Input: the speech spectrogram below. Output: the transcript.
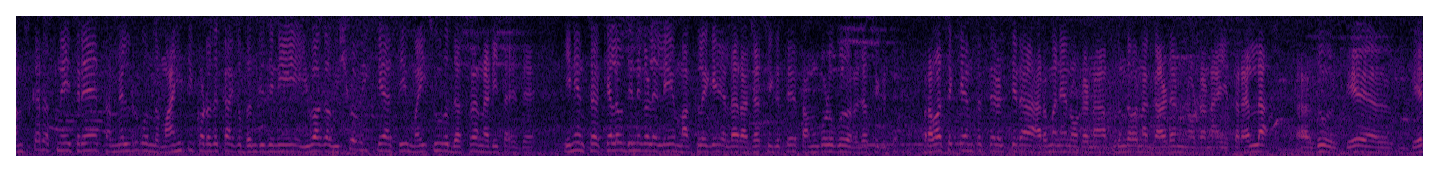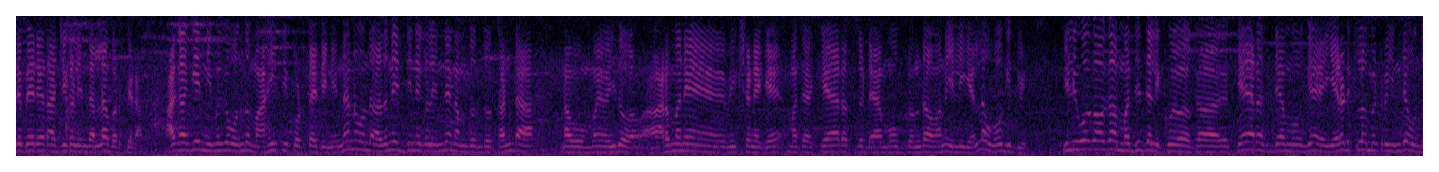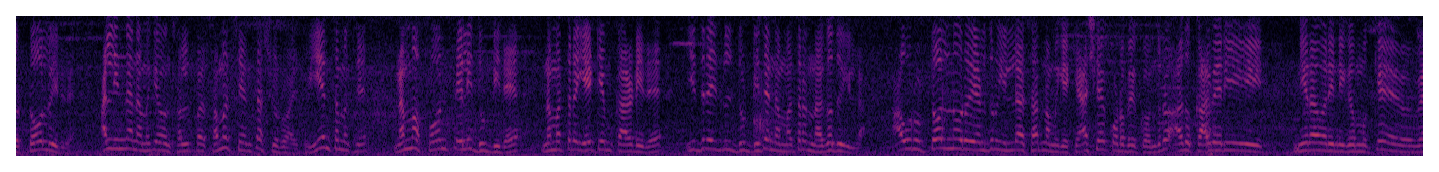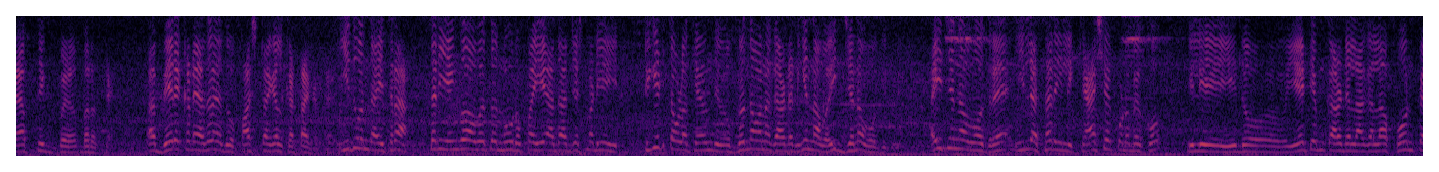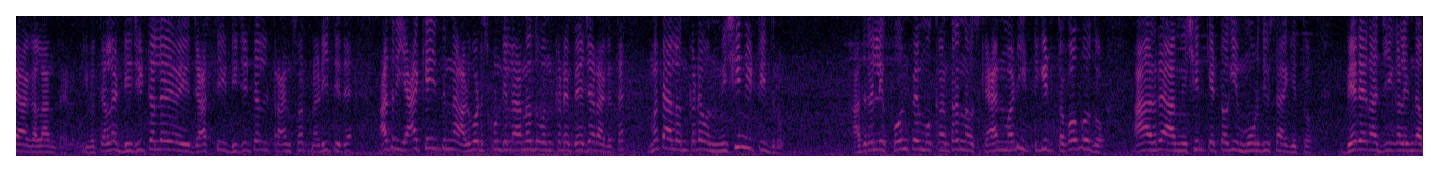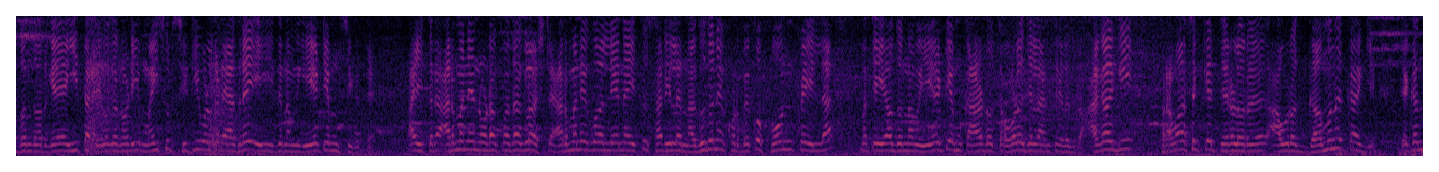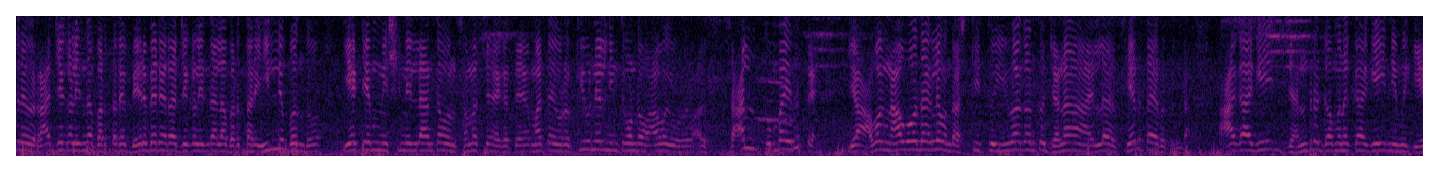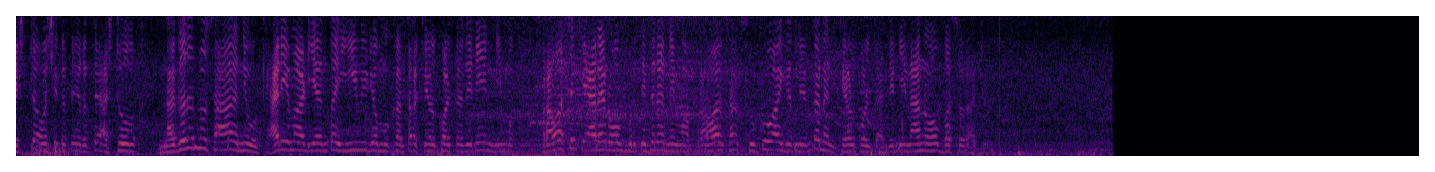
ನಮಸ್ಕಾರ ಸ್ನೇಹಿತರೆ ತಮ್ಮೆಲ್ಲರಿಗೂ ಒಂದು ಮಾಹಿತಿ ಕೊಡೋದಕ್ಕಾಗಿ ಬಂದಿದ್ದೀನಿ. ಇವಾಗ ವಿಶ್ವವಿಖ್ಯಾತಿ ಮೈಸೂರು ದಸರಾ ನಡೀತಾ ಇದೆ. ಇನ್ನೇನು ಸರ್, ಕೆಲವು ದಿನಗಳಲ್ಲಿ ಮಕ್ಕಳಿಗೆ ಎಲ್ಲ ರಜಾ ಸಿಗುತ್ತೆ, ತಮ್ಗಳಿಗೂ ರಜಾ ಸಿಗುತ್ತೆ. ಪ್ರವಾಸಕ್ಕೆ ಅಂತ ಹೇಳ್ತೀರಾ, ಅರಮನೆ ನೋಡೋಣ, ಬೃಂದಾವನ ಗಾರ್ಡನ್ ನೋಡೋಣ, ಈ ಥರ ಎಲ್ಲ, ಅದು ಬೇರೆ ಬೇರೆ ರಾಜ್ಯಗಳಿಂದೆಲ್ಲ ಬರ್ತೀರಾ? ಹಾಗಾಗಿ ನಿಮಗೆ ಒಂದು ಮಾಹಿತಿ ಕೊಡ್ತಾ ಇದ್ದೀನಿ. ನಾನು ಒಂದು ಹದಿನೈದು ದಿನಗಳಿಂದ ನಮ್ಮದೊಂದು ತಂಡ, ನಾವು ಇದು ಅರಮನೆ ವೀಕ್ಷಣೆಗೆ, ಮತ್ತು K R S dam, Brindavan ಇಲ್ಲಿಗೆಲ್ಲ ಹೋಗಿದ್ವಿ. ಇಲ್ಲಿ ಹೋಗುವಾಗ ಮಧ್ಯದಲ್ಲಿ ಕೆ ಆರ್ ಎಸ್ ಡ್ಯಾಮುಗೆ ಎರಡು ಕಿಲೋಮೀಟ್ರ್ ಹಿಂದೆ ಒಂದು ಟೋಲು ಇದೆ. ಅಲ್ಲಿಂದ ನಮಗೆ ಒಂದು ಸ್ವಲ್ಪ ಸಮಸ್ಯೆ ಅಂತ ಶುರುವಾಯಿತು. ಏನು ಸಮಸ್ಯೆ? ನಮ್ಮ ಫೋನ್ಪೇಲಿ ದುಡ್ಡಿದೆ, ನಮ್ಮ ಹತ್ರ ಎ ಟಿ ಎಂ ಕಾರ್ಡ್ ಇದೆ, ಇದ್ರೆ ಇದ್ರಲ್ಲಿ ದುಡ್ಡಿದೆ, ನಮ್ಮ ಹತ್ರ ನಗದು ಇಲ್ಲ. ಅವರು ಟೋಲ್ನವರು ಹೇಳಿದ್ರು, ಇಲ್ಲ ಸರ್, ನಮಗೆ ಕ್ಯಾಶೇ ಕೊಡಬೇಕು ಅಂದರು, ಅದು ಕಾವೇರಿ ನೀರಾವರಿ ನಿಗಮಕ್ಕೆ ವ್ಯಾಪ್ತಿಗೆ ಬರುತ್ತೆ. ಬೇರೆ ಕಡೆ ಆದರೆ ಅದು ಫಾಸ್ಟಾಗಿ ಅಲ್ಲಿ ಕಟ್ ಆಗುತ್ತೆ. ಇದು ಒಂದು ಐತರ ಸರಿ, ಹೆಂಗೋ ಅವತ್ತು ನೂರು ರೂಪಾಯಿ ಅದು ಅಡ್ಜಸ್ಟ್ ಮಾಡಿ ಟಿಕೆಟ್ ತೊಗೊಳಕ್ಕೆ ಒಂದು ಬೃಂದಾವನ ಗಾರ್ಡನ್ಗೆ ನಾವು ಐದು ಜನ ಹೋಗಿದ್ವಿ. ಐದು ಜನ ಹೋದರೆ, ಇಲ್ಲ ಸರ್, ಇಲ್ಲಿ ಕ್ಯಾಶೇ ಕೊಡಬೇಕು, ಇಲ್ಲಿ ಇದು ಎ ಟಿ ಎಂ ಕಾರ್ಡಲ್ಲಿ ಆಗಲ್ಲ ಫೋನ್ಪೇ ಆಗಲ್ಲ ಅಂತ ಹೇಳಿ. ಇವತ್ತೆಲ್ಲ ಡಿಜಿಟಲ್ ಜಾಸ್ತಿ ಡಿಜಿಟಲ್ ಟ್ರಾನ್ಸ್ಫರ್ ನಡೀತಿದೆ. ಆದರೆ ಯಾಕೆ ಇದನ್ನು ಅಳವಡಿಸ್ಕೊಂಡಿಲ್ಲ ಅನ್ನೋದು ಒಂದು ಕಡೆ ಬೇಜಾರಾಗುತ್ತೆ. ಮತ್ತು ಅಲ್ಲೊಂದು ಕಡೆ ಒಂದು ಮಿಷಿನ್ ಇಟ್ಟಿದ್ರು. ಅದರಲ್ಲಿ ಫೋನ್ಪೇ ಮುಖಾಂತರ ನಾವು ಸ್ಕ್ಯಾನ್ ಮಾಡಿ ಟಿಕೆಟ್ ತೊಗೋಬೋದು. ಆದರೆ ಆ ಮಿಷಿನ್ ಕೆಟ್ಟೋಗಿ ಮೂರು ದಿವಸ ಆಗಿತ್ತು. ಬೇರೆ ರಾಜ್ಯಗಳಿಂದ ಬಂದವ್ರಿಗೆ ಈ ಥರ ಇವಾಗ ನೋಡಿ ಮೈಸೂರು ಸಿಟಿ ಒಳಗಡೆ ಆದರೆ ಇದು ನಮಗೆ ಎ ಟಿ ಎಂ ಸಿಗುತ್ತೆ. ಈ ಥರ ಅರಮನೆ ನೋಡೋಕೆ ಹೋದಾಗಲೂ ಅಷ್ಟೇ. ಅರಮನೆಗೂ ಅಲ್ಲಿ ಏನಾಯಿತು? ಸರ್, ಇಲ್ಲ, ನಗದುನೇ ಕೊಡಬೇಕು ಫೋನ್ಪೇ ಇಲ್ಲ, ಮತ್ತು ಯಾವುದು ನಾವು ಎ ಟಿ ಎಂ ಕಾರ್ಡು ತೊಗೊಳ್ಳೋದಿಲ್ಲ ಅಂತ ಹೇಳಿದ್ರು. ಹಾಗಾಗಿ ಪ್ರವಾಸಕ್ಕೆ ತೆರಳೋರು ಅವರ ಗಮನಕ್ಕಾಗಿ, ಯಾಕಂದರೆ ರಾಜ್ಯಗಳಿಂದ ಬರ್ತಾರೆ, ಬೇರೆ ಬೇರೆ ರಾಜ್ಯಗಳಿಂದ ಎಲ್ಲ ಬರ್ತಾರೆ, ಇಲ್ಲಿ ಬಂದು ಎ ಟಿ ಎಂ ಮಿಷಿನ್ ಇಲ್ಲ ಅಂತ ಒಂದು ಸಮಸ್ಯೆ ಆಗುತ್ತೆ. ಮತ್ತು ಇವರು ಕ್ಯೂನಲ್ಲಿ ನಿಂತ್ಕೊಂಡು ಅವಾಗ ಸಾಲು ತುಂಬ ಇರುತ್ತೆ. ಅವಾಗ ನಾವು ಹೋದಾಗಲೇ ಒಂದು ಅಷ್ಟಿತ್ತು. ಇವಾಗಂತೂ ಜನ ಎಲ್ಲ ಸೇರ್ತಾ ಇರೋದ್ರಿಂದ. ಹಾಗಾಗಿ ಜನರ ಗಮನಕ್ಕಾಗಿ ನಿಮಗೆ ಎಷ್ಟು ಅವಶ್ಯಕತೆ ಇರುತ್ತೆ ಅಷ್ಟು ನಗದನ್ನು ಸಹ ನೀವು ಕ್ಯಾರಿ ಮಾಡಿ ಅಂತ ಈ ವಿಡಿಯೋ ಮುಖಾಂತರ ಕೇಳ್ಕೊಳ್ತಾ ಇದ್ದೀನಿ. ನಿಮ್ಮ ಪ್ರವಾಸಕ್ಕೆ ಯಾರ್ಯಾರು ಹೋಗ್ಬಿಡ್ತಿದ್ರೆ ನಿಮ್ಮ ಪ್ರವಾಸ ಸುಖವಾಗಿರಲಿ ಅಂತ ನಾನು ಕೇಳ್ಕೊಳ್ತಾ ಇದ್ದೀನಿ. ನಾನು ಬಸವರಾಜು.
